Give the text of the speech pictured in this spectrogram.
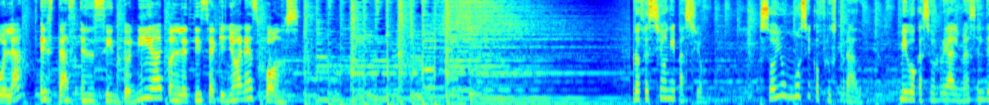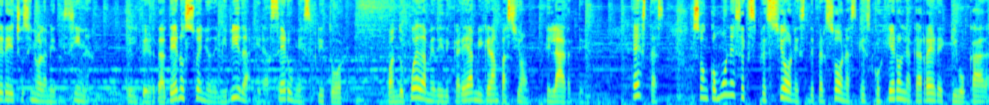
Hola, estás en sintonía con Leticia Quiñones Pons. Profesión y pasión. Soy un músico frustrado. Mi vocación real no es el derecho, sino la medicina. El verdadero sueño de mi vida era ser un escritor. Cuando pueda me dedicaré a mi gran pasión, el arte. Estas son comunes expresiones de personas que escogieron la carrera equivocada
